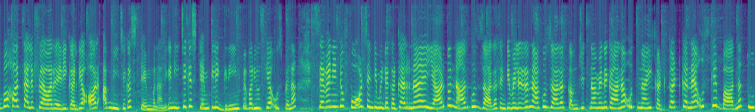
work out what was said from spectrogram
बहुत सारे फ्लावर रेडी कर दिया और अब नीचे का स्टेम बनाने के, नीचे के स्टेम के लिए ग्रीन पेपर यूज़ किया, उस पर ना seven into four centimetre cut करना है। यार तो ना कुछ ज़्यादा सेंटीमीटर ना कुछ ज़्यादा कम, जितना मैंने कहा ना उतना ही कट कट करना है, उसके बाद ना टूथ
